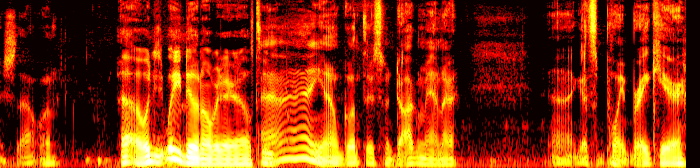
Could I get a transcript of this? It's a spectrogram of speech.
Finish that one. Uh-oh, what, are you, what are you doing over there, LT? Uh, you know, going through some dog man. I, uh, I got some Point Break here.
